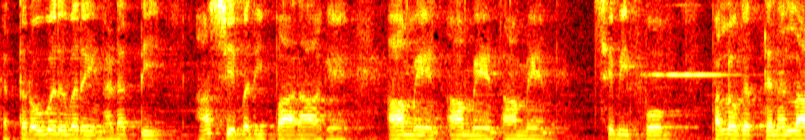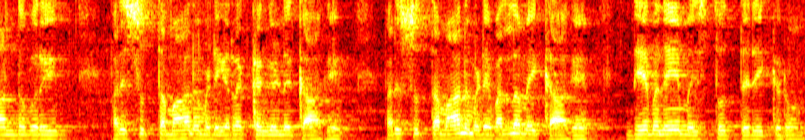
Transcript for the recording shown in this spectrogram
கத்தர் ஒவ்வொருவரை நடத்தி ஆசீர்வதிப்பாராக. ஆமேன் ஆமேன் ஆமேன். செவிப்போம் பல்லோகத்தை நல்ல ஆண்டவரே பரிசுத்தமானமுடைய இரக்கங்களுக்காக பரிசுத்தமானமுடைய வல்லமைக்காக தேவனே மை ஸ்தோத்தரிக்கிறோம்.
